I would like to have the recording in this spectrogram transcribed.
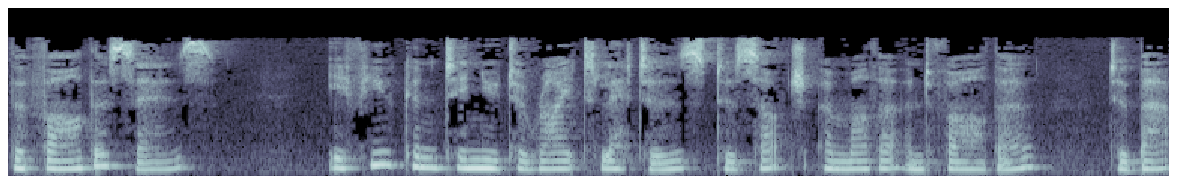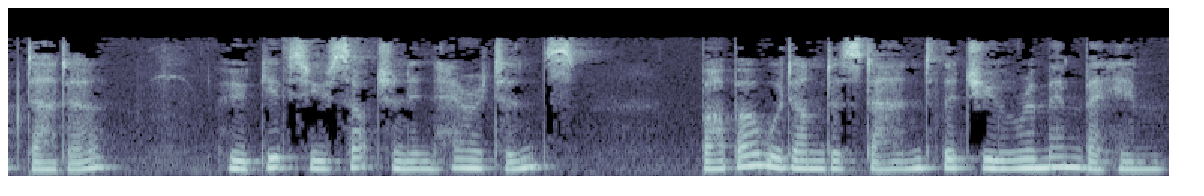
The father says, If you continue to write letters to such a mother and father, to Bap Dada, who gives you such an inheritance, Baba would understand that you remember him.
